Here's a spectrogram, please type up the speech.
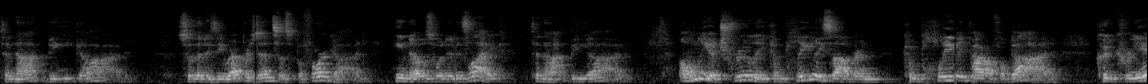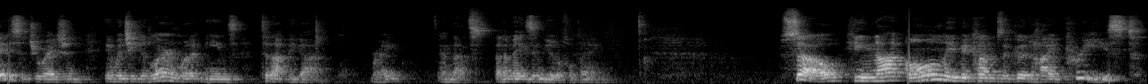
to not be God so that as he represents us before God, he knows what it is like to not be God. Only a truly, completely sovereign, completely powerful God could create a situation in which he could learn what it means to not be God, right? And that's an amazing, beautiful thing. So, he not only becomes a good high priest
